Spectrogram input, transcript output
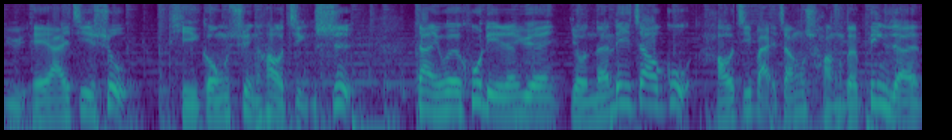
与 AI 技术提供讯号警示，让一位护理人员有能力照顾好几百张床的病人。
